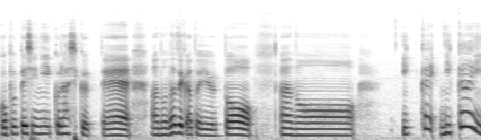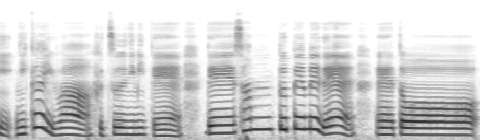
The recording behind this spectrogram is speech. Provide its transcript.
5プペしに行くらしくって、あの、なぜかというと、あの1回2回2回は普通に見てで3プペ目でえっ、ー、と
